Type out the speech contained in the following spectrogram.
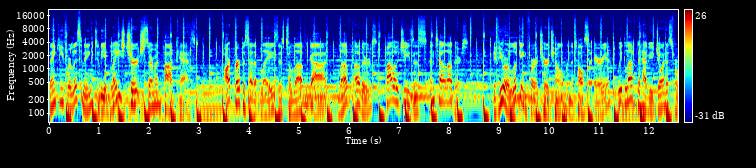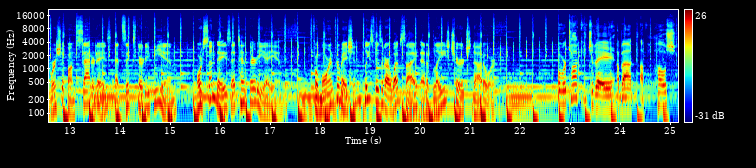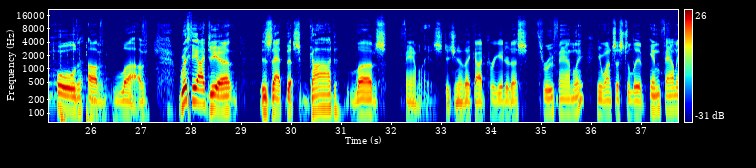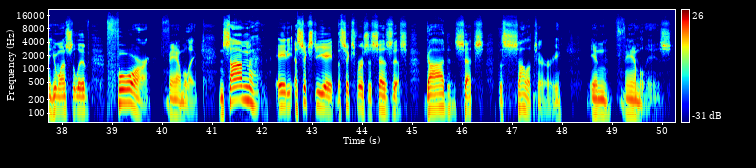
Thank you for listening to the Ablaze Church Sermon Podcast. Our purpose at Ablaze is to love God, love others, follow Jesus, and tell others. If you are looking for a church home in the Tulsa area, we'd love to have you join us for worship on Saturdays at 6:30 p.m. or Sundays at 10:30 a.m. For more information, please visit our website at ablazechurch.org. We're talking today about a household of love with the idea is that this God loves families. Did you know that God created us through family? He wants us to live in family, He wants to live for family. In Psalm 80, uh, 68, the sixth verse says this God sets the solitary in families.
